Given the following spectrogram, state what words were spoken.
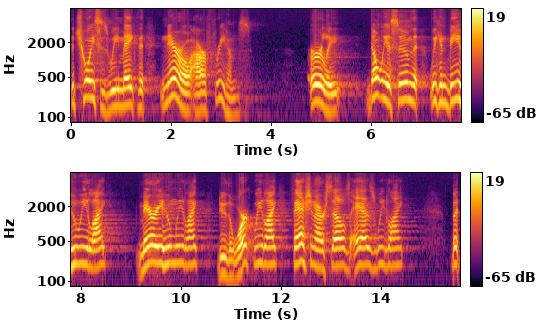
the choices we make that narrow our freedoms. Early, don't we assume that we can be who we like? Marry whom we like, do the work we like, fashion ourselves as we like. But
